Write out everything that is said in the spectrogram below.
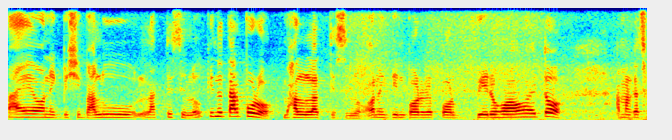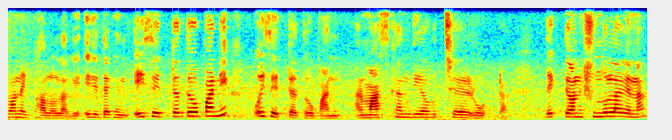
পায়ে অনেক বেশি বালু লাগতেছিল কিন্তু তারপরও ভালো লাগতেছিল। অনেক দিন পর পর বের হওয়া হয় তো আমার কাছে অনেক ভালো লাগে। এই যে দেখেন, এই সেটটাতেও পানি, ওই সেটটাতেও পানি। আর মাঝখান দিয়ে হচ্ছে রোডটা। দেখতে অনেক সুন্দর লাগে না?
